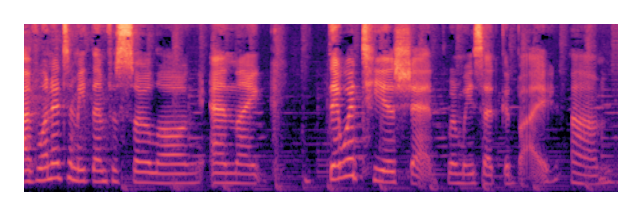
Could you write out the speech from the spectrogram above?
I've wanted to meet them for so long, and like there were tears shed when we said goodbye. Um,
